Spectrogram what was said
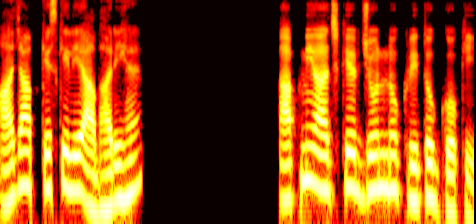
आज आप किसके लिए आभारी हैं আপনি আজকের জন্য কৃতজ্ঞ কি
